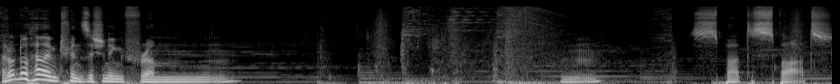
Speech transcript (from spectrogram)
I don't know how I'm transitioning from... Hmm. Spot to spot.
